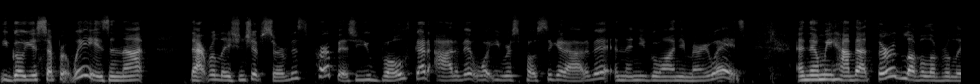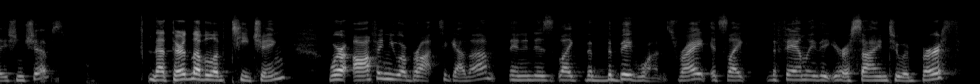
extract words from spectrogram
you go your separate ways and that that relationship served its purpose. You both got out of it what you were supposed to get out of it, and then you go on your merry ways. And then we have that third level of relationships, that third level of teaching, where often you are brought together, and it is like the, the big ones, right? It's like the family that you're assigned to at birth,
